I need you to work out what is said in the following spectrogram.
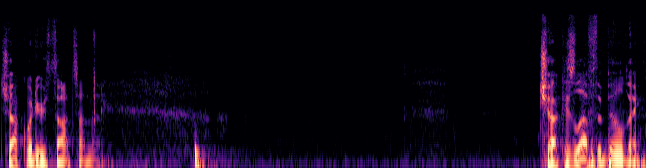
Chuck, what are your thoughts on that? Chuck has left the building.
